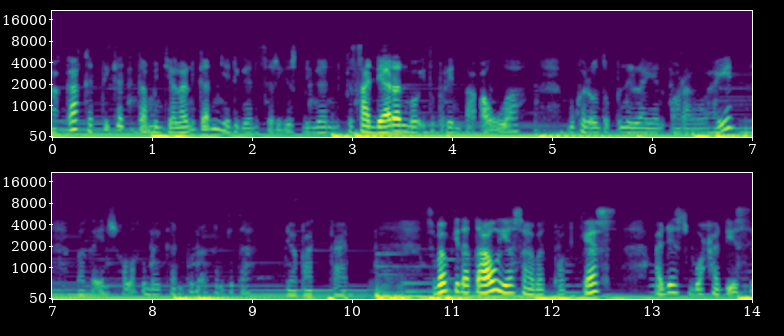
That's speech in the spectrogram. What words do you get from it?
Maka ketika kita menjalankannya dengan serius, dengan kesadaran bahwa itu perintah Allah, bukan untuk penilaian orang lain, maka insya Allah kebaikan pun akan kita dapatkan. Sebab kita tahu ya sahabat podcast, ada sebuah hadis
